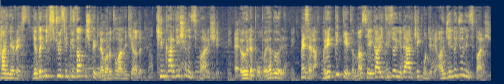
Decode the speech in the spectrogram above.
Kanye West. Ya da XQ861 laboratuvardaki adı. Kim Kardashian'ın siparişi. E öyle popoya böyle. Mesela Brad Pitt diyetinden SK217 erkek modeli Angelina Jolie'nin siparişi.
